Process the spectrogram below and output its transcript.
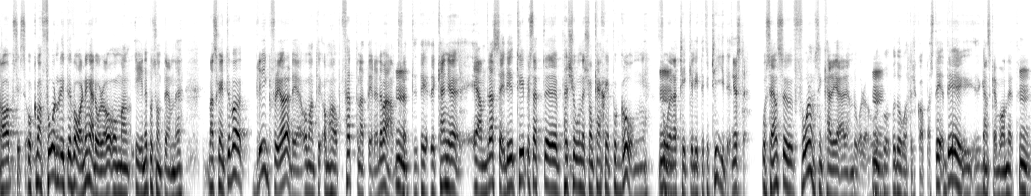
Ja, precis. Och man får lite varningar då, då om man är inne på ett sånt ämne. Man ska inte vara blyg för att göra det om man, om man har på fötterna att det är relevant. Mm. För det, det kan ju ändra sig. Det är typiskt att eh, personer som kanske är på gång får Mm. en artikel lite för tidigt. Just det. Och sen så får de sin karriär ändå då, och, Mm. och, och då återskapas. Det, det är ganska vanligt. Mm.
